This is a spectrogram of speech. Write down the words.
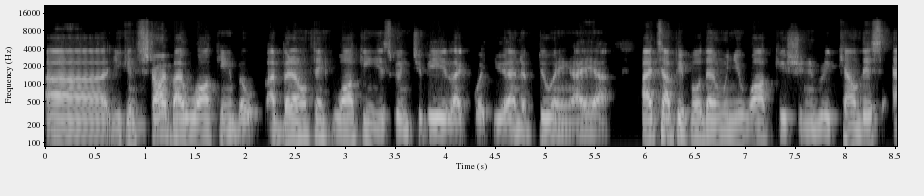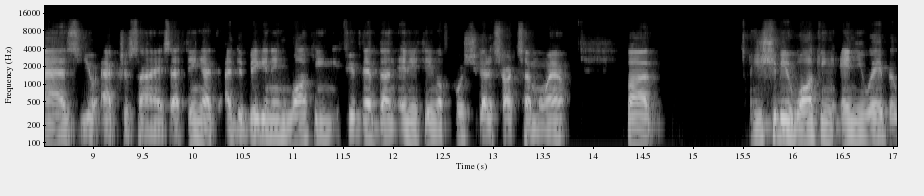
uh, you can start by walking, but, but I don't think walking is going to be like what you end up doing. I, uh, I tell people that when you walk, you shouldn't really count this as your exercise. I think at, at the beginning, walking, if you've never done anything, of course, you got to start somewhere. But you should be walking anyway, but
